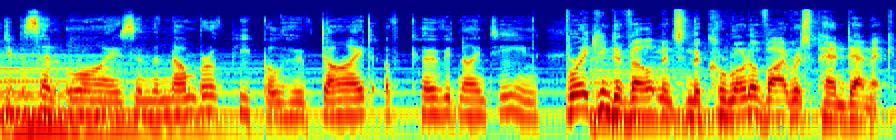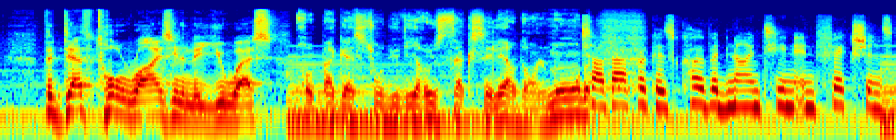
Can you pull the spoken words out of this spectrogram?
50% rise in the number of people who've died of COVID 19. Breaking developments in the coronavirus pandemic. The death toll rising in the U.S. propagation du virus s'accélère dans le monde. South Africa's COVID 19 infections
